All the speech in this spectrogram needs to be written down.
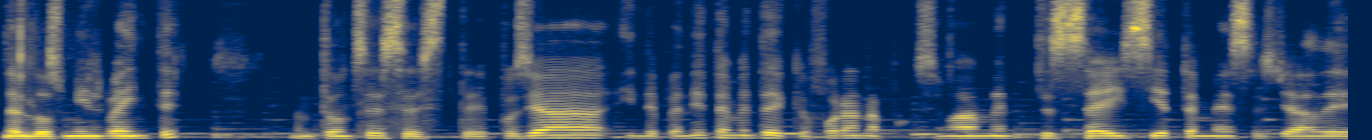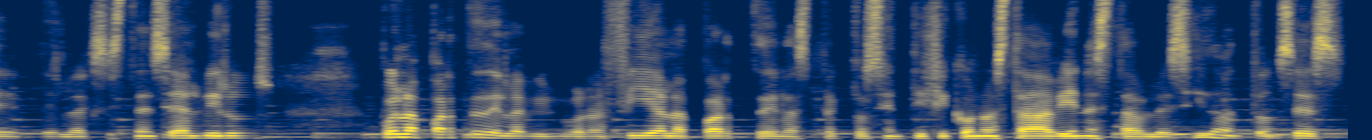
del 2020 entonces, este, pues ya independientemente de que fueran aproximadamente seis, siete meses ya de, la existencia del virus, pues la parte de la bibliografía, la parte del aspecto científico no estaba bien establecido. Entonces,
